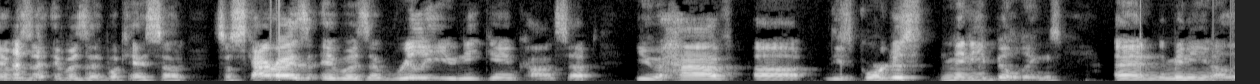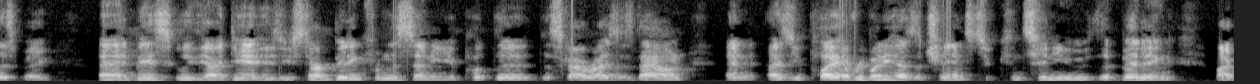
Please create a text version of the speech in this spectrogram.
it was a, it was a, okay. So so Skyrise, it was a really unique game concept. You have uh, these gorgeous mini buildings, and the mini, you know, this big. And basically, the idea is you start bidding from the center. You put the the sky rises down, and as you play, everybody has a chance to continue the bidding by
